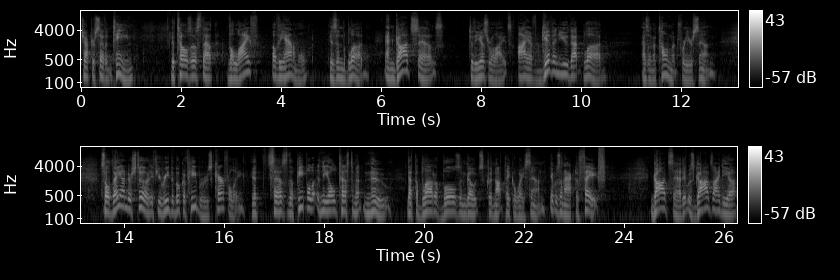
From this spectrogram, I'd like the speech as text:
chapter 17, it tells us that the life of the animal is in the blood. And God says to the Israelites, I have given you that blood as an atonement for your sin. So they understood, if you read the book of Hebrews carefully, it says the people in the Old Testament knew that the blood of bulls and goats could not take away sin. It was an act of faith. God said it was God's idea,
